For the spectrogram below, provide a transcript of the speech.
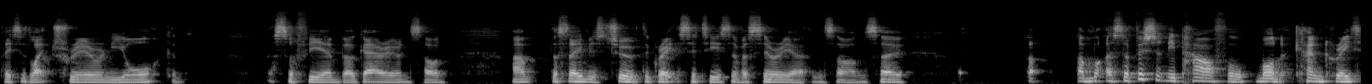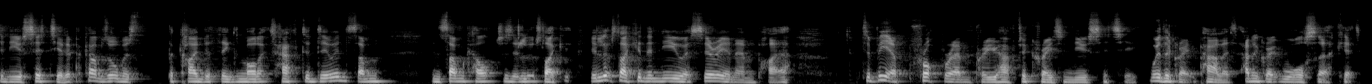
places like Trier and York and Sofia in Bulgaria and so on. Um, the same is true of the great cities of Assyria and so on. So, a, a, a, sufficiently powerful monarch can create a new city, and it becomes almost the kind of things monarchs have to do in some in some cultures, it looks like it looks like in the new Assyrian Empire. To be a proper emperor, you have to create a new city with a great palace and a great wall circuit,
